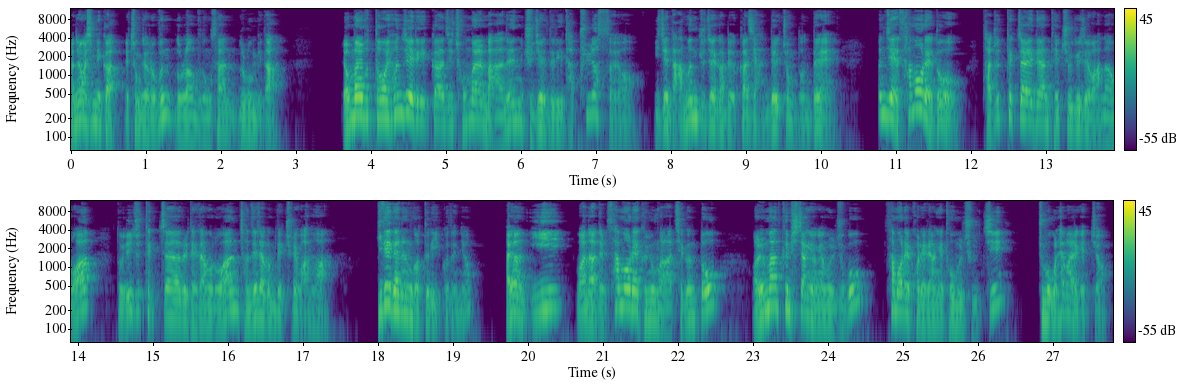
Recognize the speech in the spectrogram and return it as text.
안녕하십니까. 애청자 여러분 놀라운 부동산 놀부입니다. 연말부터 현재 이르기까지 정말 많은 규제들이 다 풀렸어요. 이제 남은 규제가 몇 가지 안 될 정도인데 현재 3월에도 다주택자에 대한 대출 규제 완화와 또 1주택자를 대상으로 한 전세자금 대출의 완화 기대되는 것들이 있거든요. 과연 이 완화들 3월의 금융 완화책은 또 얼만큼 시장에 영향을 주고 3월의 거래량에 도움을 줄지 주목을 해봐야겠죠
